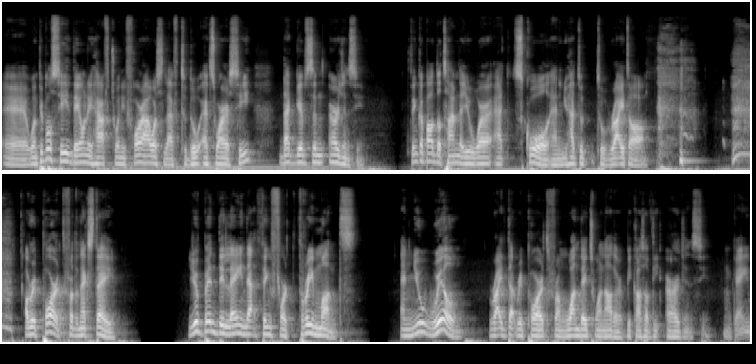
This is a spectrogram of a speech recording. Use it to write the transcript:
Uh, when people see they only have 24 hours left to do X, Y, or Z, that gives them urgency. Think about the time that you were at school and you had to, to write a, a report for the next day. You've been delaying that thing for three months and you will write that report from one day to another because of the urgency. Okay,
